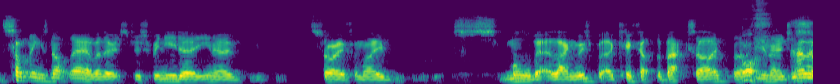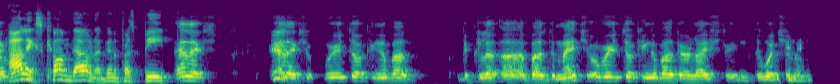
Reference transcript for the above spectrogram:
something's not there whether it's just we need a you know sorry for my small bit of language but a kick up the backside but Oh, you know just Alex. some- Alex, calm down. I'm going to press beep. Alex, Alex, were you talking about the cl- uh, about the match, or were you talking about our live stream, the watch along?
